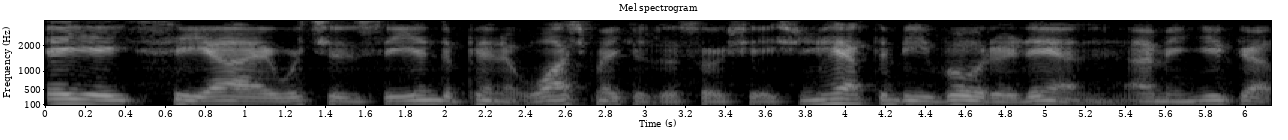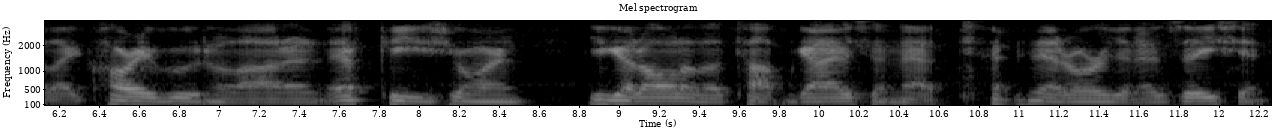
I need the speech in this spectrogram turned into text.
AHCI, which is the Independent Watchmakers Association, you have to be voted in. I mean, you've got like Harry Voutilainen and F.P. Journe. You got all of the top guys in that in that organization.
